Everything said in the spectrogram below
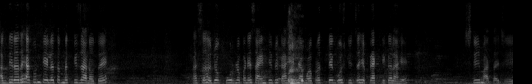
अगदी हृदयातून केलं तर नक्की जाणवतंय. हा सहयोग पूर्णपणे सायंटिफिक आहे त्यामुळे प्रत्येक गोष्टीचं हे प्रॅक्टिकल आहे. श्री माताजी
